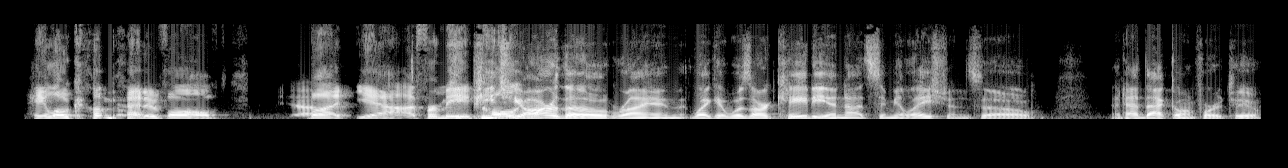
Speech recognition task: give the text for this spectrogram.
Halo Combat Evolved. Yeah. But yeah, uh, for me, P- PGR Call- though, Ryan, like it was Arcadia, not simulation, so it had that going for it too.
